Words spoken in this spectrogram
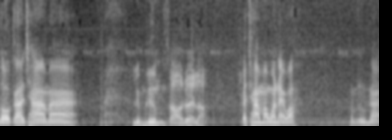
รอกาชามาลืมลืมสอด้วยเหรอ ๆกาชามาวันไหนวะน้ำหนุนนะ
